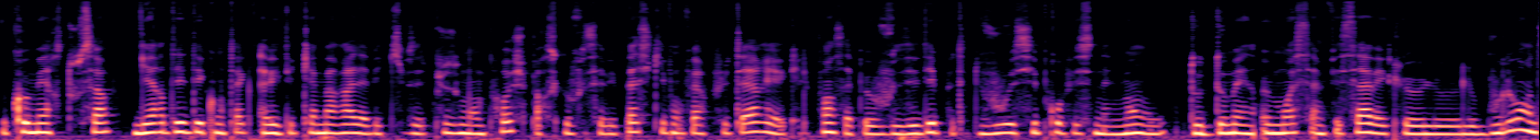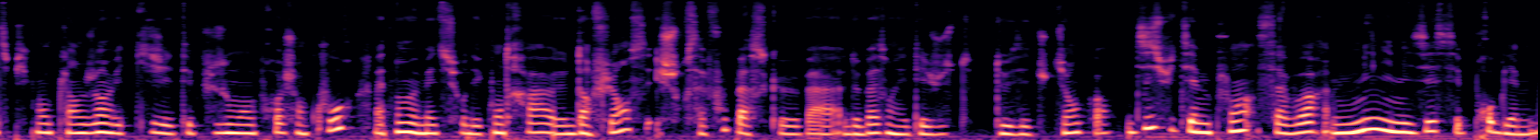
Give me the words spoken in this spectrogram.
de commerce, tout ça. Gardez des contacts avec des camarades avec qui vous êtes plus ou moins proches parce que vous savez pas ce qu'ils vont faire plus tard et quel point ça peut vous aider peut-être vous aussi professionnellement ou d'autres domaines. Euh, moi ça me fait ça avec le, boulot, hein. typiquement plein de gens avec qui été plus ou moins proche en cours, maintenant me mettre sur des contrats euh, d'influence et je trouve ça fou parce que bah, de base on était juste deux étudiants quoi. 18ème point, savoir minimiser ses problèmes.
